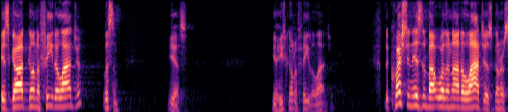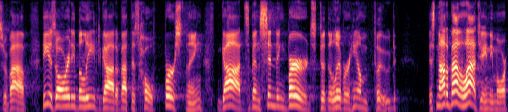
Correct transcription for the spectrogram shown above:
Is God going to feed Elijah? Listen. Yes. Yeah, he's going to feed Elijah. The question isn't about whether or not Elijah is going to survive. He has already believed God about this whole first thing. God's been sending birds to deliver him food. It's not about Elijah anymore.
